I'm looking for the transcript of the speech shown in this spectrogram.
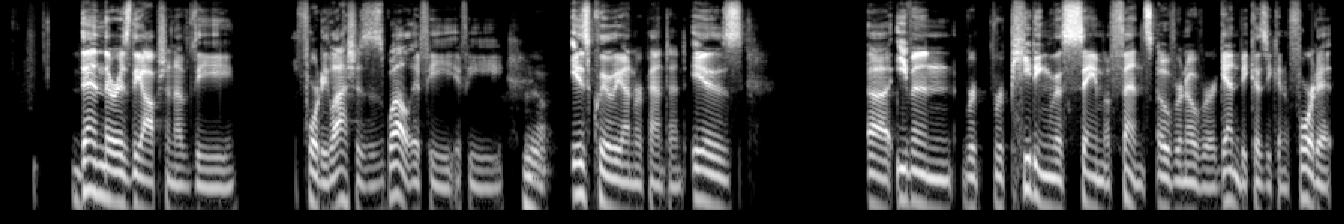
then there is the option of the 40 lashes as well if he if he yeah. is clearly unrepentant is uh, even re repeating the same offense over and over again because he can afford it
